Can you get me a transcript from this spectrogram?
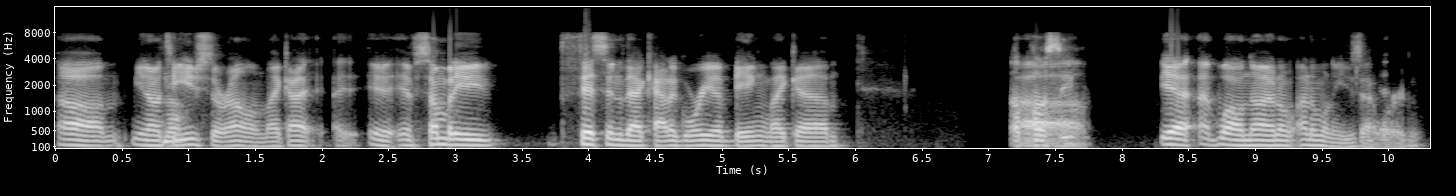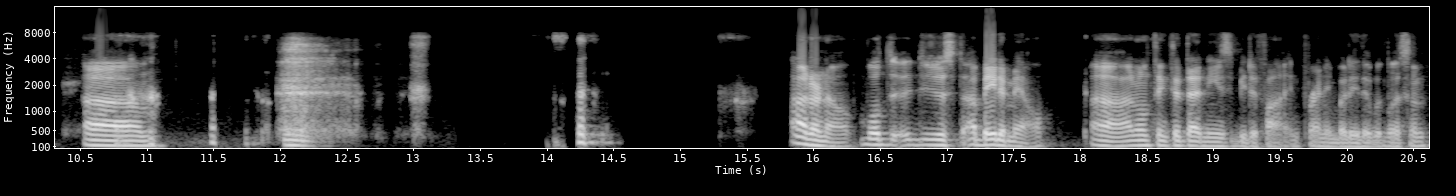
Um, you know, to No. each their own. Like I, I if somebody fits into that category of being like a A pussy? uh, yeah. uh, Well, no, I don't. I don't want to use that word. Um, I don't know. Well, just a beta male. Uh, I don't think that that needs to be defined for anybody that would listen.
